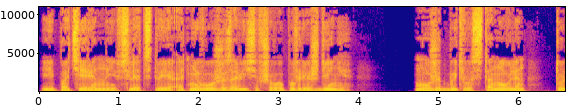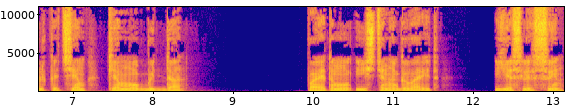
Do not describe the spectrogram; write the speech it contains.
и потерянный вследствие от него же зависевшего повреждения может быть восстановлен только тем, кем мог быть дан. Поэтому истина говорит, «Если Сын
